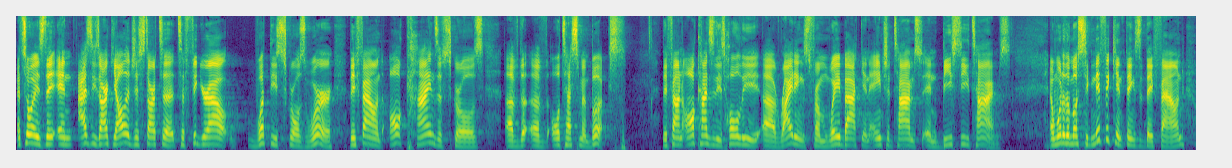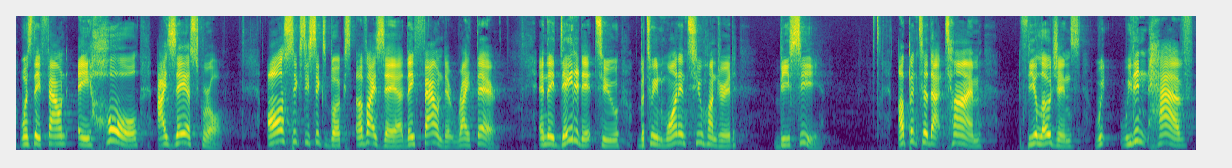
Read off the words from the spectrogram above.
And so, as, they, and as these archaeologists start to, to figure out what these scrolls were, they found all kinds of scrolls of, the, of Old Testament books. They found all kinds of these holy uh, writings from way back in ancient times, in BC times. And one of the most significant things that they found was they found a whole Isaiah scroll. All 66 books of Isaiah, they found it right there. And they dated it to between 1 and 200 BC. Up until that time, theologians, we, we didn't have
